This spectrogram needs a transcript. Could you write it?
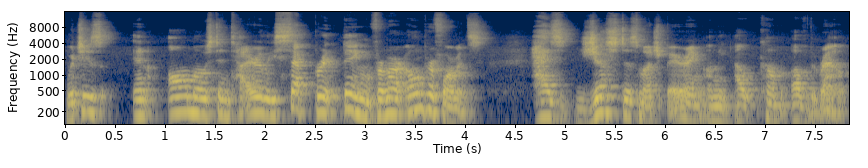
which is an almost entirely separate thing from our own performance, has just as much bearing on the outcome of the round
